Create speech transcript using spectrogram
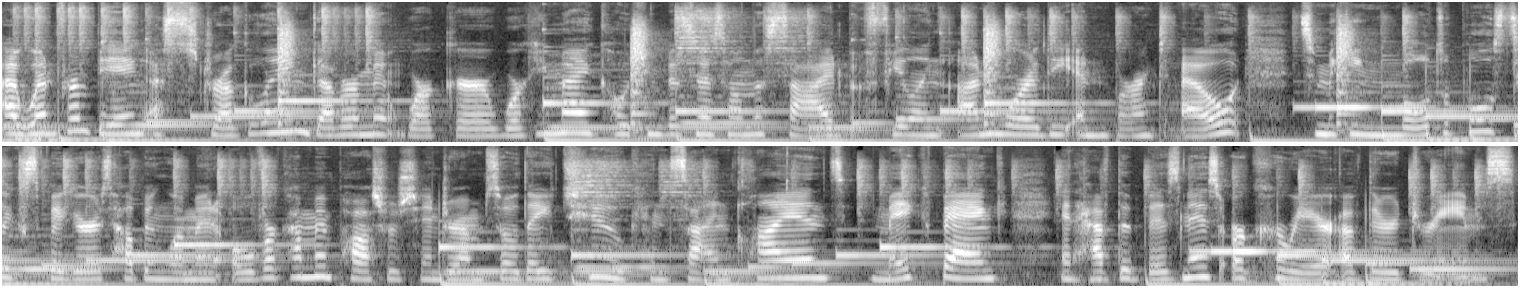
I went from being a struggling government worker, working my coaching business on the side, but feeling unworthy and burnt out, to making multiple six figures helping women overcome imposter syndrome so they too can sign clients, make bank, and have the business or career of their dreams.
